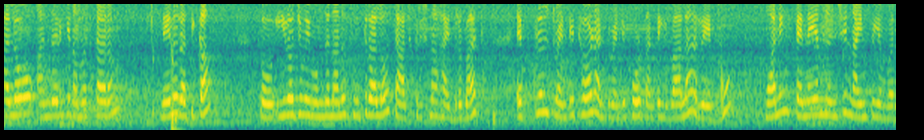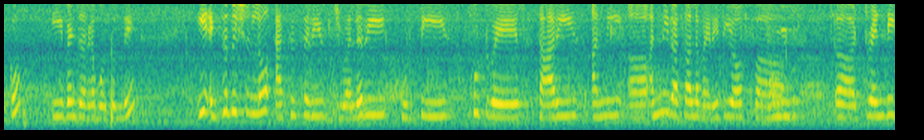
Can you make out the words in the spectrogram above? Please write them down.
హలో అందరికీ నమస్కారం. నేను రతిక. సో ఈరోజు మేము ఉందన్నాను సూత్రాలో Taj Krishna Hyderabad. April twenty third and twenty fourth అంటే ఇవాళ రేపు మార్నింగ్ టెన్ ఏఎం నుంచి నైన్ పిఎం వరకు ఈ ఈవెంట్ జరగబోతుంది. ఈ ఎగ్జిబిషన్లో accessories jewellery kurtis footwear saris అన్ని అన్ని రకాల వెరైటీ ఆఫ్ ట్రెండీ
